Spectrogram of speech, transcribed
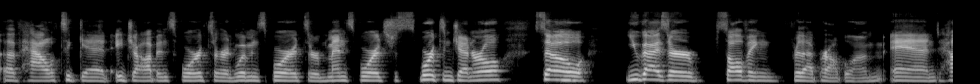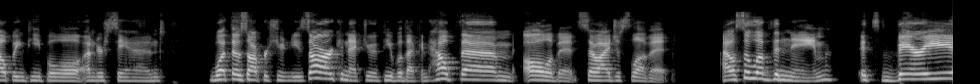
of how to get a job in sports or in women's sports or men's sports just sports in general. So mm-hmm. you guys are solving for that problem and helping people understand what those opportunities are connecting with people that can help them all of it. So i just love it. I also love the name. It's very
